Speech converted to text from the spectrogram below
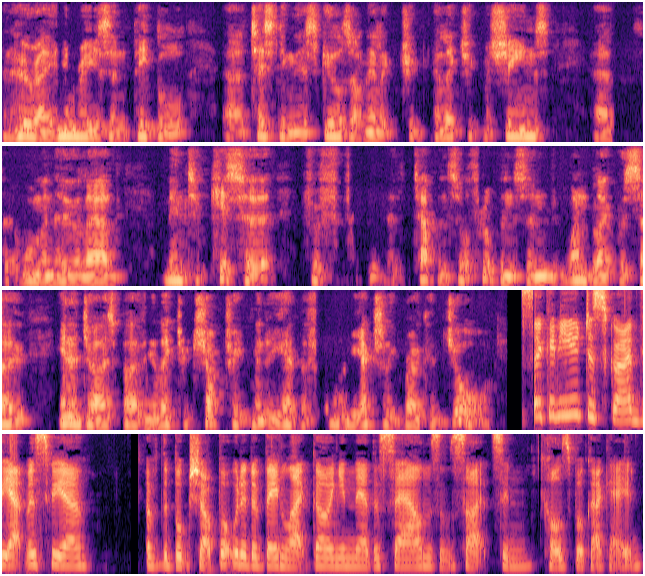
and hooray Henrys and people uh, testing their skills on electric electric machines. Uh, a woman who allowed men to kiss her for, tuppence or threepence, and one bloke was so energized by the electric shock treatment he had before he actually broke a jaw. So, can you describe the atmosphere of the bookshop? What would it have been like going in there, the sounds and sights in Cole's Book Arcade?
